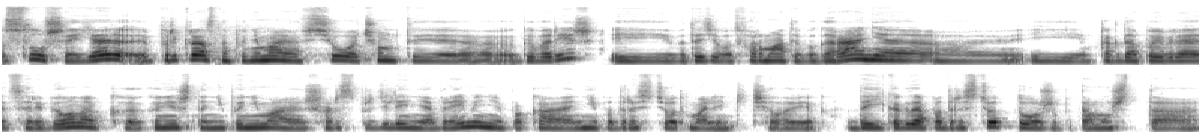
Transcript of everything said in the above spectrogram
слушай, я прекрасно понимаю все, о чем ты говоришь, и вот эти вот форматы выгорания, и когда появляется ребенок, конечно, не понимаешь распределения времени, пока не подрастет маленький человек. Да и когда подрастет тоже, потому что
